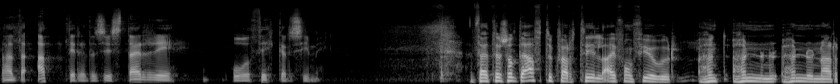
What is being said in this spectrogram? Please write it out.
það halda allir þetta sé stærri og þykkari sími. Þetta er svolítið afturkvarf til iPhone 4 hön- hönnun, hönnunar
